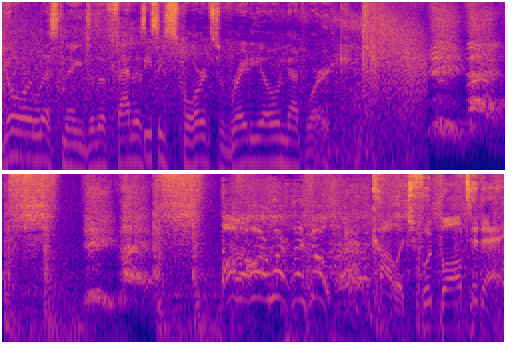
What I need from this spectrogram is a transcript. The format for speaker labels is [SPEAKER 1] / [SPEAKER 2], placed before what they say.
[SPEAKER 1] You're listening to the Fantasy Sports Radio Network.
[SPEAKER 2] Defense! Defense! All the hard work, let's go!
[SPEAKER 3] College football today.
